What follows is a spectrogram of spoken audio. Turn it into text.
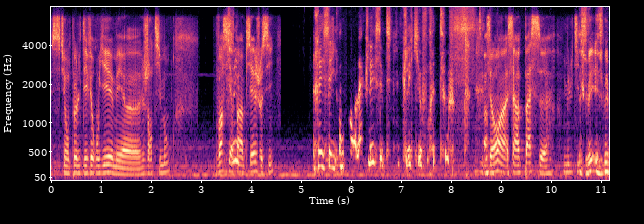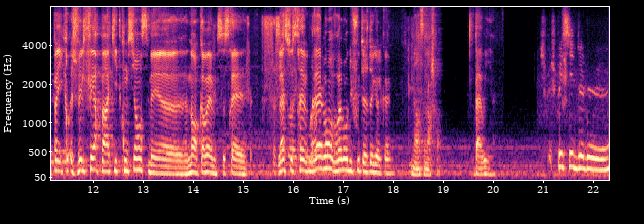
si on peut le déverrouiller mais euh, gentiment. Voir s'il n'y a Oui. pas un piège aussi. Réessaye encore la clé, c'est peut-être une clé qui ouvre tout. Ah. C'est vraiment un, c'est un pass euh, multi. Je vais, je vais pas, y cro- je vais le faire par acquis de conscience, mais euh, non, quand même, ce serait, Ça, ça là, ce serait vraiment, vraiment du foutage de gueule quand même. Non, ça marche pas. Bah oui. Je, peux- je peux essayer de le,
